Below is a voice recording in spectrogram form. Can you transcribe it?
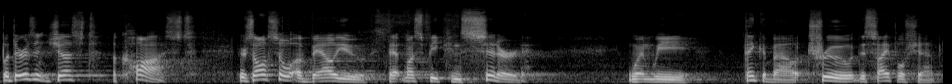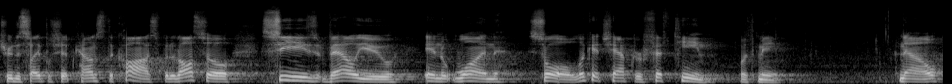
But there isn't just a cost, there's also a value that must be considered when we think about true discipleship. True discipleship counts the cost, but it also sees value in one soul. Look at chapter 15 with me. Now,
